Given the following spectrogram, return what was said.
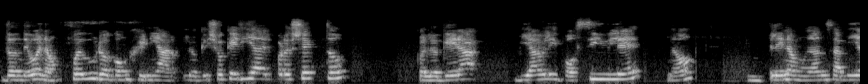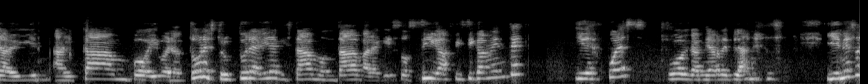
donde, bueno, fue duro congeniar lo que yo quería del proyecto con lo que era viable y posible, ¿no? En plena mudanza mía, vivir al campo y, bueno, toda una estructura de vida que estaba montada para que eso siga físicamente y después hubo que cambiar de planes. Y en ese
